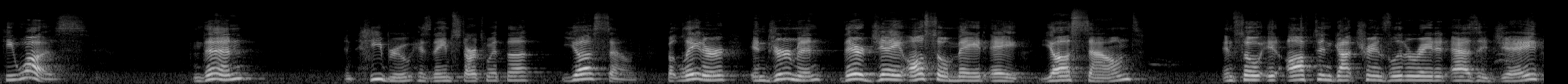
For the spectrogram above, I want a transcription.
he was. And then, in Hebrew, his name starts with the y sound. But later, in German, their J also made a y sound. And so it often got transliterated as a J,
